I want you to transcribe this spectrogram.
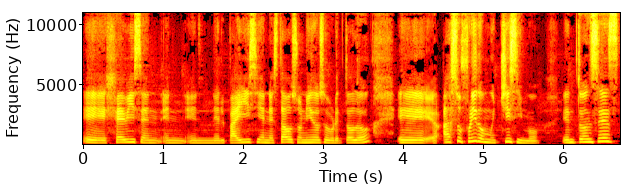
eh, heavies en, en, el país y en Estados Unidos sobre todo, eh, ha sufrido muchísimo. Entonces,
